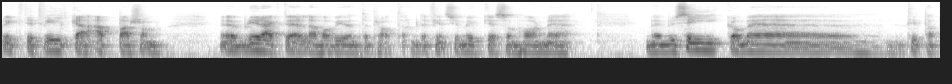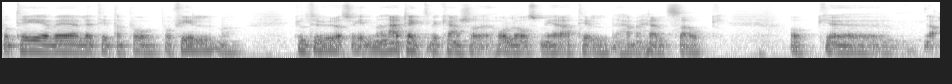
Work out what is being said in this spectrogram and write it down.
riktigt vilka appar som eh, blir aktuella har vi ju inte pratat om. Det finns ju mycket som har med, med musik och med titta på TV eller titta på, på film. Och, kultur och så vidare. Men här tänkte vi kanske hålla oss mera till det här med hälsa och, och eh, ja,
